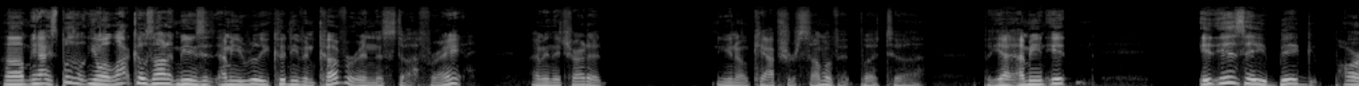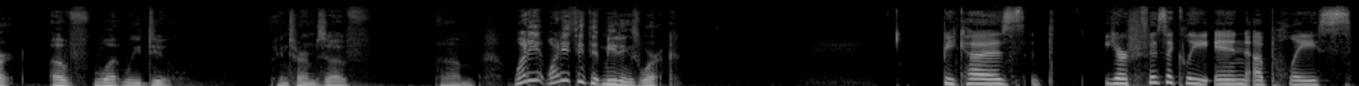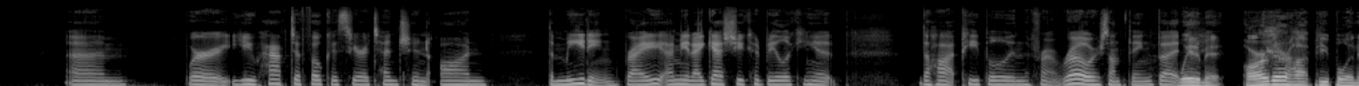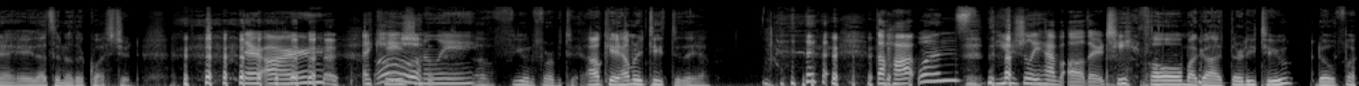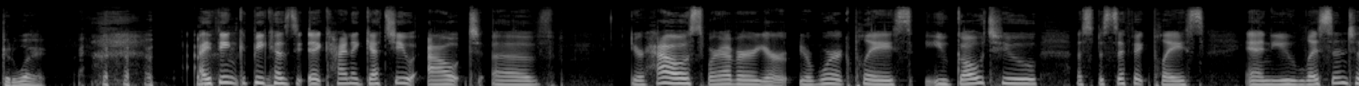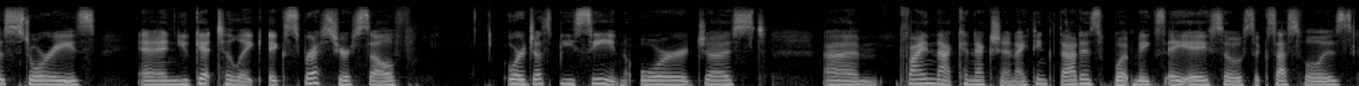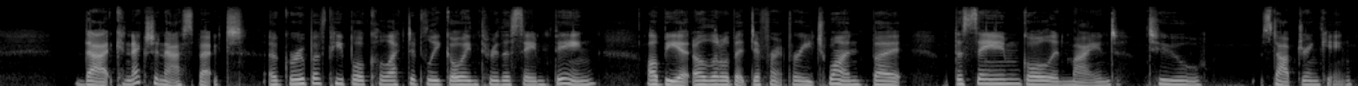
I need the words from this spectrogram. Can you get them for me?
Um, yeah, I suppose you know a lot goes on at meetings. That, I mean, you really couldn't even cover in this stuff, right? I mean, they try to, you know, capture some of it, but, uh, but yeah, I mean it. It is a big part of what we do, in terms of, um, why do you why do you think that meetings work? Because you're physically in a place um, where you have to focus your attention on the meeting, right? I mean, I guess you could be looking at the hot people in the front row or something, but Wait a minute. Are there hot people in AA? That's another question. there are oh, occasionally A few and far between. Okay, how many teeth do they have? the hot ones usually have all their teeth. Oh my god, 32? No fucking way. I think because it kind of gets you out of your house, wherever your your workplace, you go to a specific place and you listen to stories and you get to like express yourself or just be seen or just um, find that connection. I think that is what makes AA so successful is that connection aspect. A group of people collectively going through the same thing, albeit a little bit different for each one, but with the same goal in mind to stop drinking.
